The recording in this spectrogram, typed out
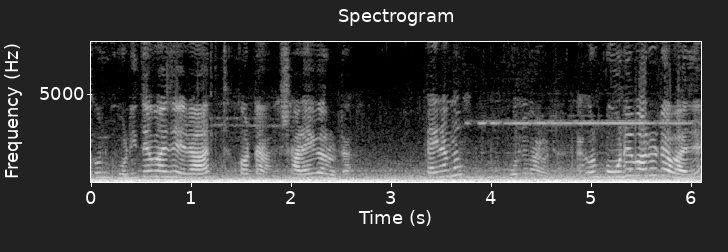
এখন ঘড়িতে বাজে রাত কটা? সাড়ে এগারোটা। তাই না, মা? পৌনে বারোটা। এখন পৌনে বারোটা বাজে।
